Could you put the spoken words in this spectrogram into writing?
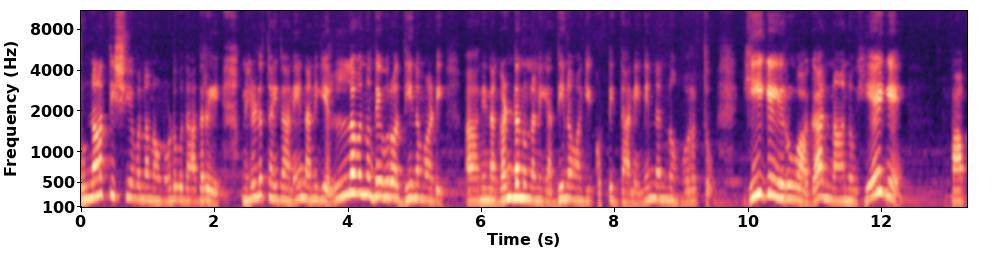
ಗುಣಾತಿಶಯವನ್ನು ನಾವು ನೋಡುವುದಾದರೆ ಅವನು ಹೇಳುತ್ತಾ ಇದ್ದಾನೆ, ನನಗೆ ಎಲ್ಲವನ್ನು ದೇವರು ಅಧೀನ ಮಾಡಿ ನಿನ್ನ ಗಂಡನು ನನಗೆ ಅಧೀನವಾಗಿ ಕೊಟ್ಟಿದ್ದಾನೆ, ನಿನ್ನನ್ನು ಹೊರತು ಹೀಗೆ ಇರುವಾಗ ನಾನು ಹೇಗೆ ಪಾಪ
